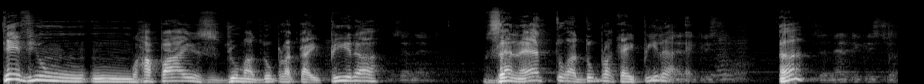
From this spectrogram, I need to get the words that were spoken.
Teve um, um rapaz de uma dupla caipira. Zé Neto, a dupla caipira. Zé Cristiano. Hã? Zé Neto e Cristiano.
